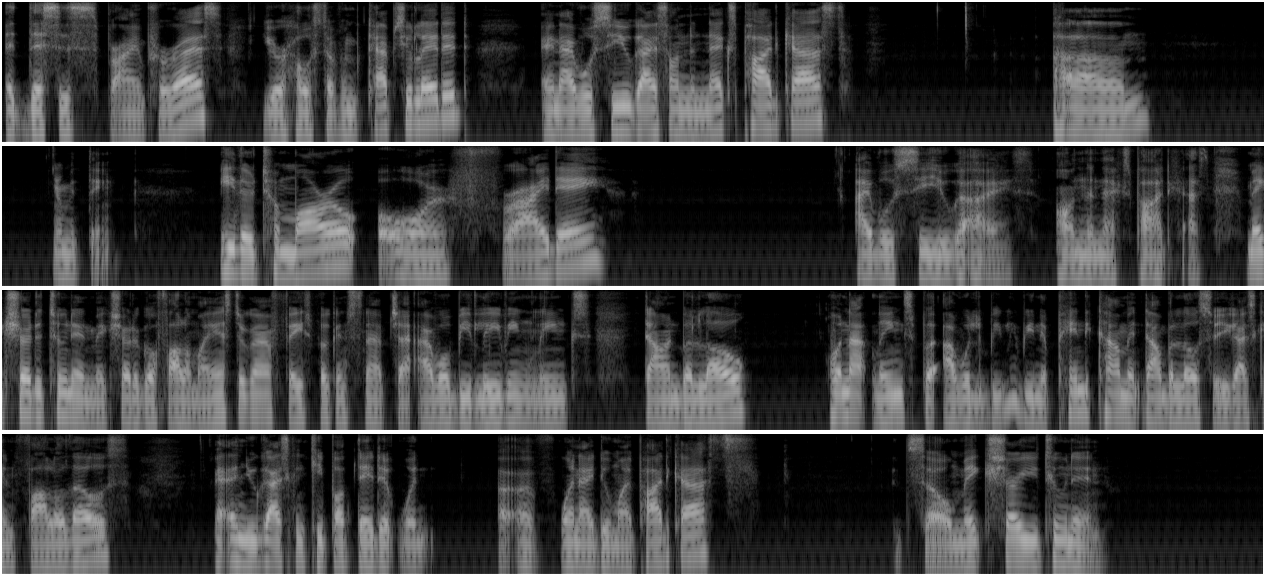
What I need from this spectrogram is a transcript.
This is Brian Perez your host of Encapsulated and I will see you guys on the next podcast. Um, let me think. Either tomorrow or Friday, I will see you guys on the next podcast. Make sure to tune in. Make sure to go follow my Instagram, Facebook, and Snapchat. I will be leaving links down below. Well, not links, but I will be leaving a pinned comment down below so you guys can follow those, and you guys can keep updated when uh, of when I do my podcasts. So make sure you tune in.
